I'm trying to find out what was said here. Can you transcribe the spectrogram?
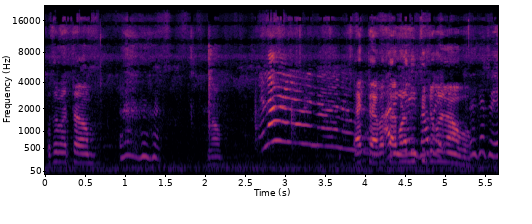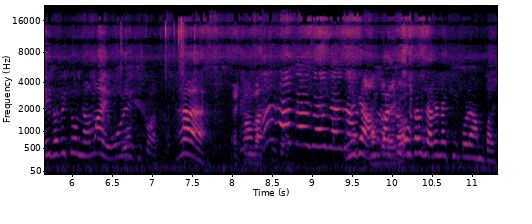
প্রথমে একটা নাও এবার তারপরে দু তিনটে এইভাবে- করে নামাবো দেখেছ এইভাবে কেউ নামায় ওর হ্যাঁ একটা না উনি আম পাড়তে সেটাও জানে না কি করে আম পাড়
